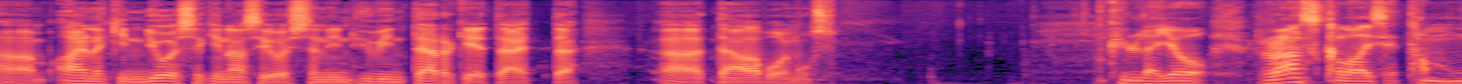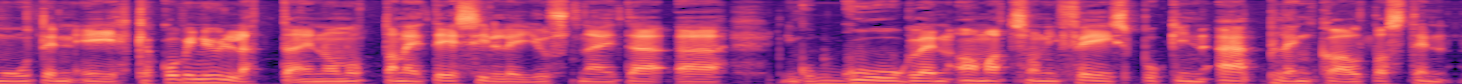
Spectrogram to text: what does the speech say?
Ähm, ainakin joissakin asioissa niin hyvin tärkeää, että äh, tämä avoimuus. Kyllä joo. Ranskalaisethan muuten ei ehkä kovin yllättäen on ottaneet esille just näitä äh, niin Googlen, Amazonin, Facebookin, Applen kaltaisten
